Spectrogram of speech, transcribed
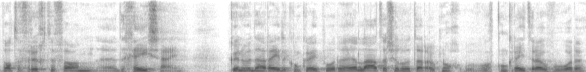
wat de vruchten van uh, de geest zijn, kunnen we daar redelijk concreet worden. Hè? Later zullen we het daar ook nog wat concreter over worden.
